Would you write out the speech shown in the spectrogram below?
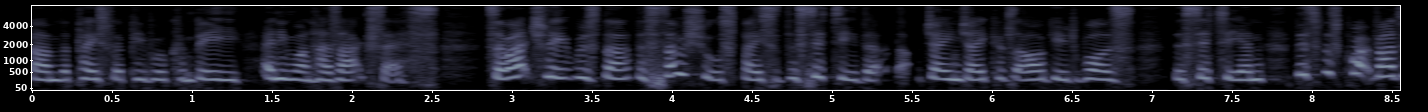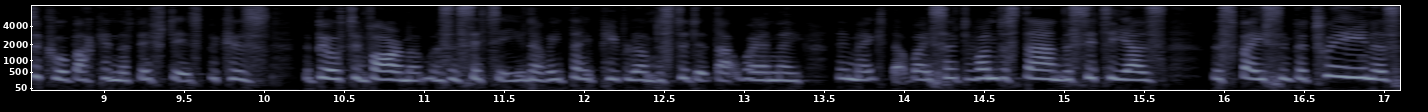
um, the place where people can be, anyone has access. So actually, it was the, the social space of the city that, that Jane Jacobs argued was the city. And this was quite radical back in the 50s because the built environment was a city. You know, they, people understood it that way and they, they make it that way. So to understand the city as the space in between, as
